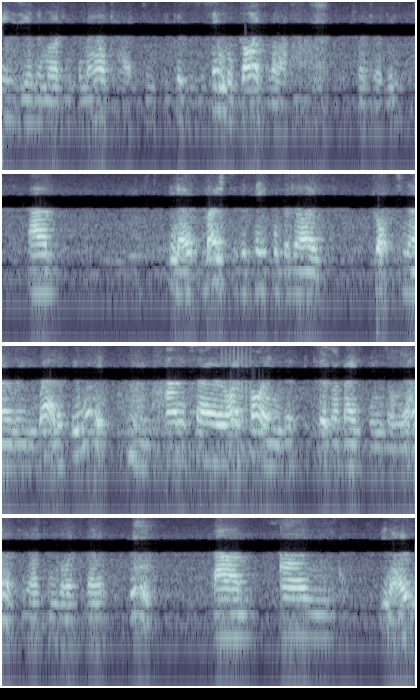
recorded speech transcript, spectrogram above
easier than writing for male characters because as a single guy for the last 20 odd years, um, you know, most of the people that I've got to know really well have been women. And so I find that because I base things on reality, I can write about women. Um, and, you know,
